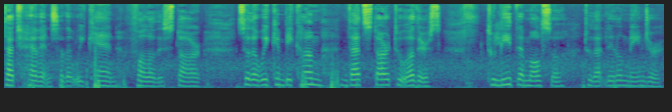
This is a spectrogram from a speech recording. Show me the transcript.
touch heaven, so that we can follow the star, so that we can become that star to others, to lead them also to that little manger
